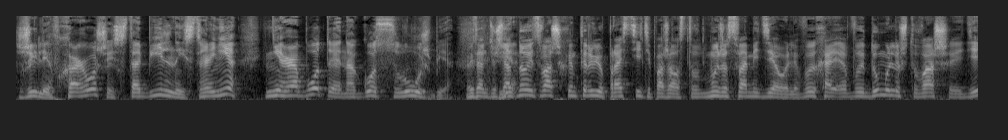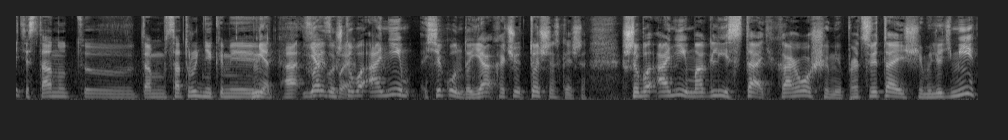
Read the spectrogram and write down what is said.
жили в хорошей, стабильной стране, не работая на госслужбе. Виталий Ильич, Я- одно из ваших интервью, простите, пожалуйста, мы же с вами делали. Вы, вы думали, что ваши дети станут э, там сотрудниками Нет, а я говорю, чтобы они, секунду, я хочу точно сказать, что чтобы они могли стать хорошими, процветающими людьми,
